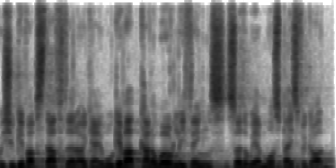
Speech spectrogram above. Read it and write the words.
we should give up stuff that, okay, we'll give up kind of worldly things so that we have more space for God.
